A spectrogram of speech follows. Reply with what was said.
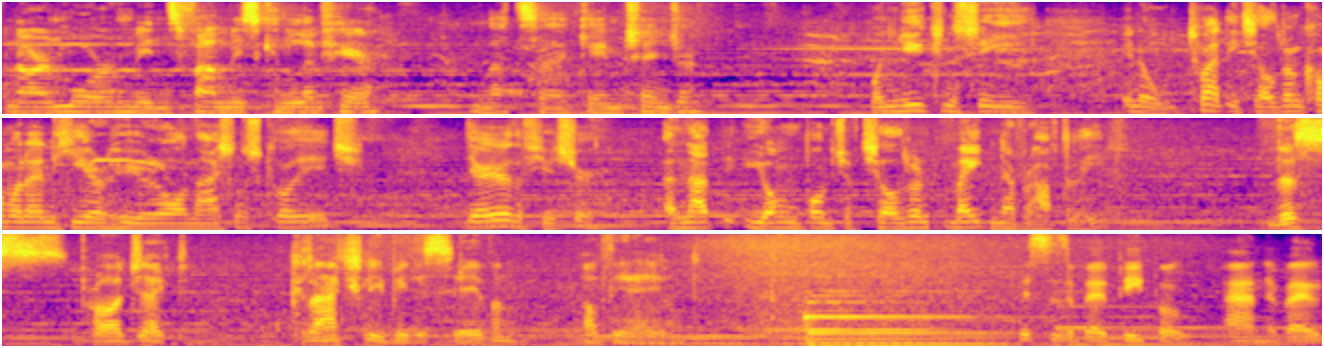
in Arranmore means families can live here, and that's a game changer. When you can see, you know, 20 children coming in here who are all national school age, they're the future. And that young bunch of children might never have to leave. This project could actually be the saving of the island. This is about people and about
